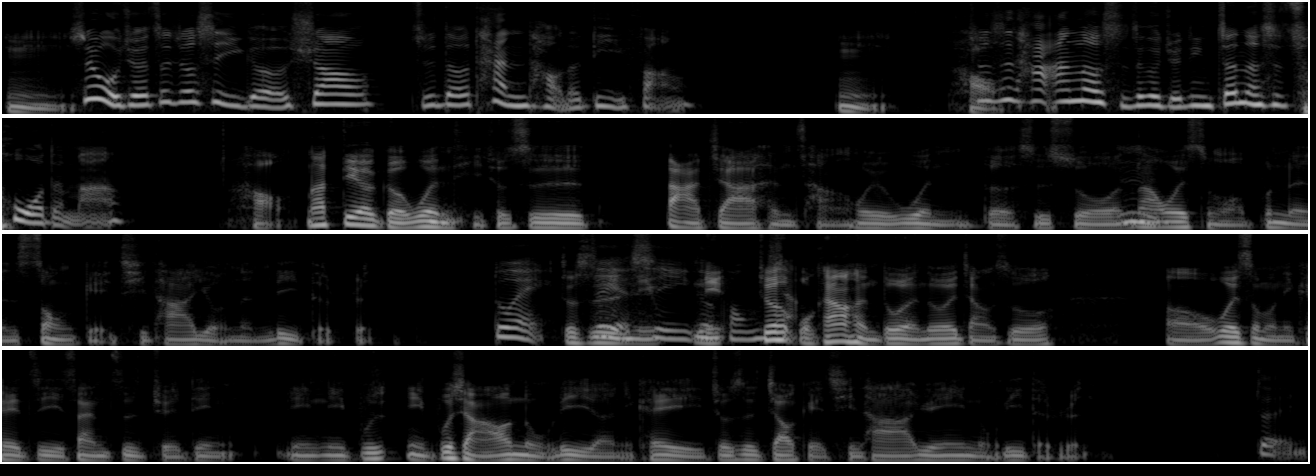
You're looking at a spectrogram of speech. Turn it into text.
嗯。所以我觉得这就是一个需要值得探讨的地方，嗯，好，就是他安乐死这个决定真的是错的吗？好，那第二个问嗯题就是大家很常会问的是说，那嗯为什么不能送给其他有能力的人？对，就是你这也是一个你风向。就我看到很多人都会讲说，呃，为什么你可以自己擅自决定？你你不你不想要努力了，你可以就是交给其他愿意努力的人。对，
